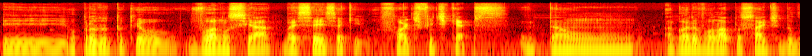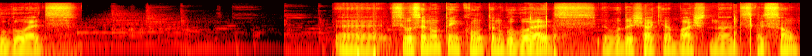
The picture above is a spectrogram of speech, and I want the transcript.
e o produto que eu vou anunciar vai ser esse aqui, o Forte Fit Caps. Então agora eu vou lá para o site do Google Ads é, se você não tem conta no Google Ads, eu vou deixar aqui abaixo na descrição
